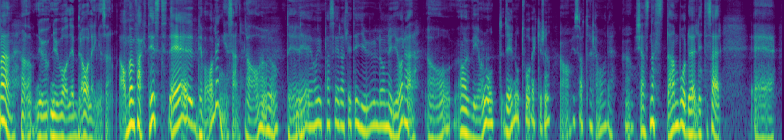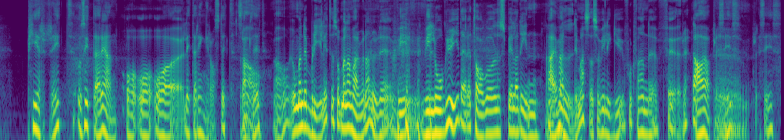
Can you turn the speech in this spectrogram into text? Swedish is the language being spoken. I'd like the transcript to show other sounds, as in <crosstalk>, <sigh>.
Jajamän. Ja, nu, nu var det bra länge sedan. Ja men faktiskt, det, det var länge sedan. Ja, ja, ja. Det, Det har ju passerat lite jul och nyår här. ja, ja vi har nog, det är nog två veckor sedan Ja, vi satt det här. kan vara det. Ja. Känns nästan både lite så här eh, pirrigt att sitta här igen och, och, och lite ringrostigt samtidigt. Ja, ja, jo, men det blir lite så mellan varven nu. Det, vi, vi låg ju i där ett tag och spelade in Jajamän. väldigt massa så vi ligger ju fortfarande före. Ja, ja precis. Eh. precis.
